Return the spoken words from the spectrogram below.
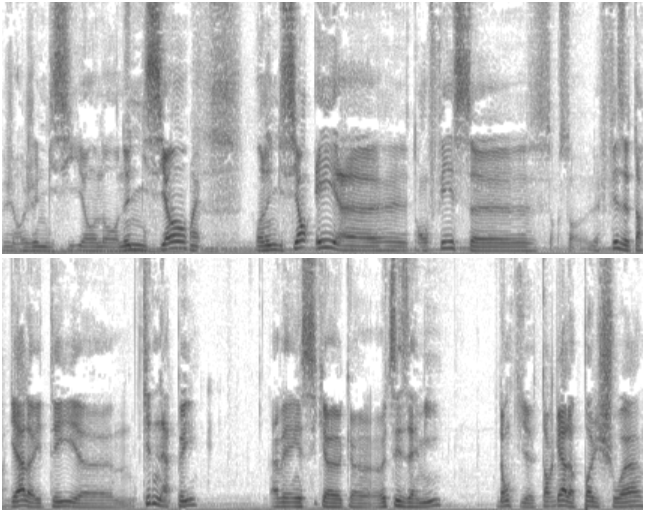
j'ai une mission, on a, on a une mission, Ouais. on a une mission et euh, ton fils, euh, son- son- le fils de Torgal a été euh, kidnappé, avec, ainsi qu'un qu'un- un de ses amis. Donc, Torgal a pas le choix.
